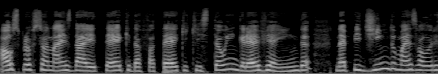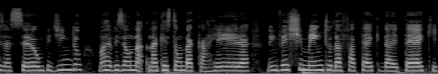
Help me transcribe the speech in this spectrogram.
aos profissionais da ETEC, da FATEC, que estão em greve ainda, né, pedindo mais valorização, pedindo uma revisão na, na questão da carreira, no investimento da FATEC, da ETEC.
